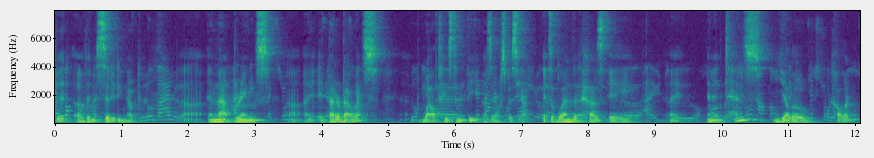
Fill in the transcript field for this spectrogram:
bit of an acidity note, uh, and that brings uh, a, better balance while tasting the Reserve Spécial. It's a blend that has a, a an intense yellow color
